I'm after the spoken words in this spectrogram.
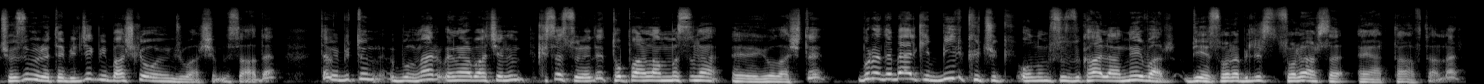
çözüm üretebilecek bir başka oyuncu var şimdi sahada. Tabii bütün bunlar Fenerbahçe'nin kısa sürede toparlanmasına e, yol açtı. Burada belki bir küçük olumsuzluk hala ne var diye sorabilir sorarsa eğer taraftarlar.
